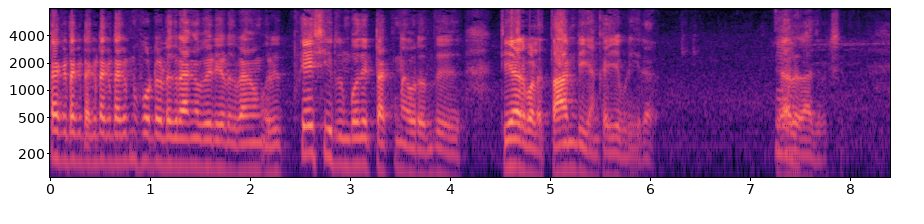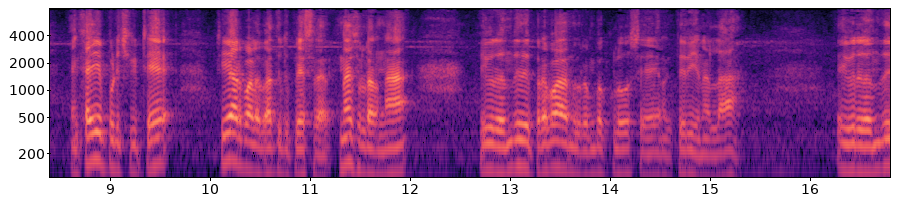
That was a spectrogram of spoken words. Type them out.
டக்கு டக்கு டக்கு டக்கு டக்குன்னு ஃபோட்டோ எடுக்கிறாங்க வீடியோ எடுக்கிறாங்க. பேசிட்டு இருக்கும்போதே டக்குன்னு அவர் வந்து டிஆர் பாலை தாண்டி என் கையை பிடிக்கிறார். யார் ராஜபக்ஷ? என் கையை பிடிச்சிக்கிட்டு டிஆர் பாலை பார்த்துட்டு பேசுகிறார் என்ன சொல்கிறாருன்னா இவர் வந்து பிரபாகரனுக்கு ரொம்ப க்ளோஸு எனக்கு தெரியும் நல்லா. இவர் வந்து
